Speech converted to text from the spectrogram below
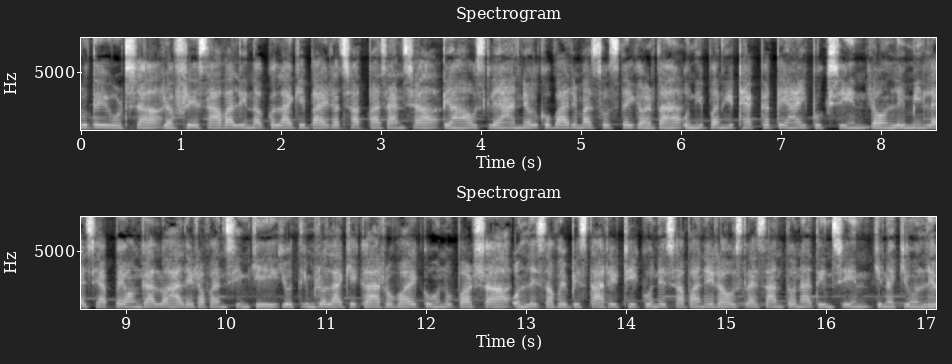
रुँदै उठ्छ र फ्रेस हावा लिनको लागि बाहिर छतमा जान्छ त्यहाँ उसले हान्योलको बारेमा सोच्दै गर्दा उनी पनि ठ्याक्क त्यहाँ पुग्छिन् र उनले मिनलाई झ्याप्पै अङ्गालो हालेर भन्छन् कि यो तिम्रो लागि गाह्रो भएको हुनुपर्छ। उनले सबै बिस्तारै ठिक हुनेछ भनेर उसलाई सान्त्वना दिन्छन् किनकि उनले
